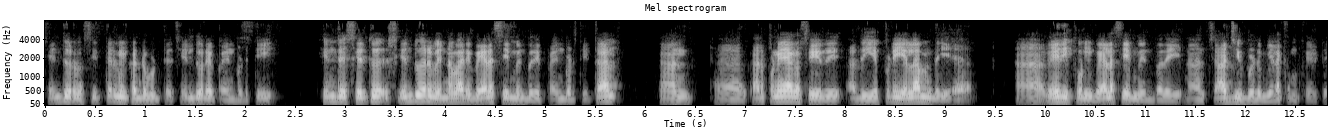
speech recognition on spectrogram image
செந்தூரம் சித்தர்கள் கண்டுபிடித்த செந்தூரை பயன்படுத்தி இந்த செந்து செந்துவரம் என்ன மாதிரி வேலை செய்யும் என்பதை பயன்படுத்தித்தான் நான் கற்பனையாக செய்து அது எப்படியெல்லாம் இந்த வேதிப்பொருள் வேலை செய்யும் என்பதை நான் சார்ஜிபிடும் விளக்கம் கேட்டு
